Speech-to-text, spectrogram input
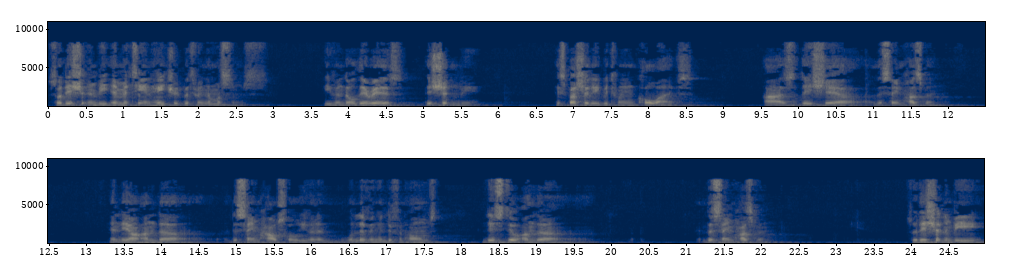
So there shouldn't be enmity and hatred between the Muslims. Even though there is, there shouldn't be. Especially between co-wives, as they share the same husband, and they are under the same household, even in, when living in different homes, they're still under the same husband. So there shouldn't be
